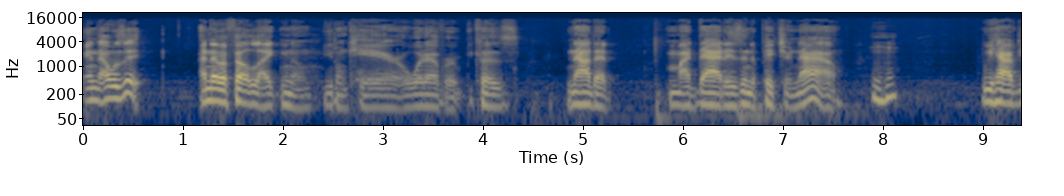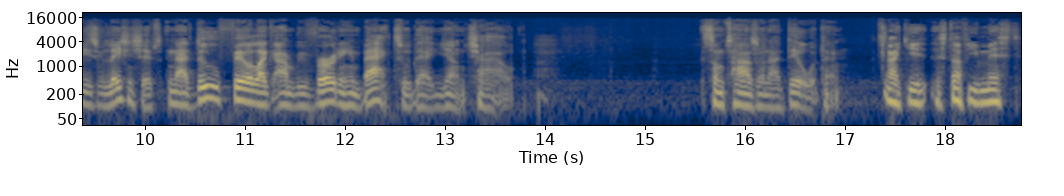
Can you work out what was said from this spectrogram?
and that was it. I never felt like you know you don't care or whatever because now that my dad is in the picture now, we have these relationships, and I do feel like I'm reverting him back to that young child. Sometimes when I deal with him, Like you, the stuff you missed,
